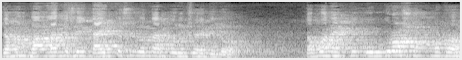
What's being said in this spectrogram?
যখন বাংলাদেশে দায়িত্বশীলতার পরিচয় দিল, তখন একটি উগ্র সংগঠন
